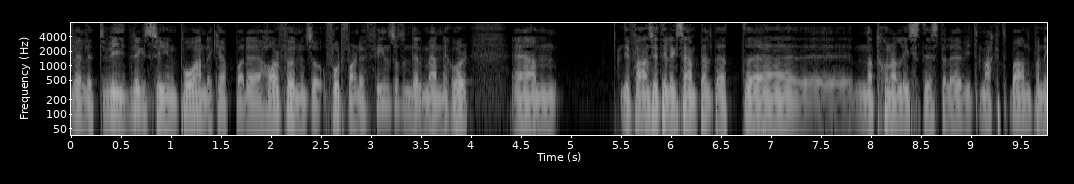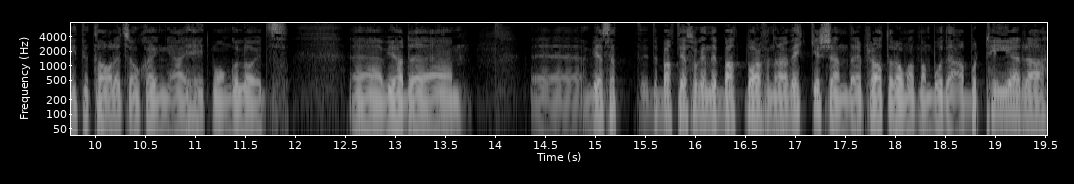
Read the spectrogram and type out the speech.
väldigt vidrig syn på handikappade, har funnits och fortfarande finns hos en del människor. Ehm, det fanns ju till exempel ett eh, nationalistiskt eller vit maktband på 90-talet som sjöng I hate mongoloids. Eh, vi hade eh, vi har sett debatt, jag såg en debatt bara för några veckor sedan där det pratade om att man borde abortera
